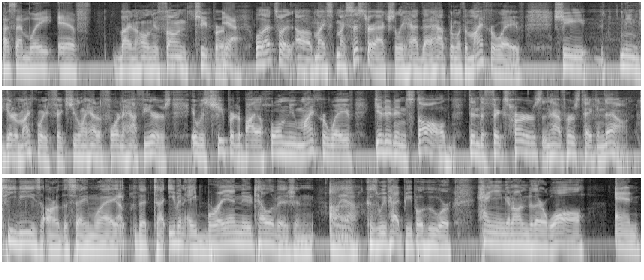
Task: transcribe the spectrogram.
assembly if buying a whole new phone cheaper. Yeah. Well, that's what uh, my my sister actually had that happen with a microwave. She needed to get her microwave fixed. She only had it four and a half years. It was cheaper to buy a whole new microwave, get it installed, than to fix hers and have hers taken down. TVs are the same way. That uh, even a brand new television. Oh, yeah. Because we've had people who were hanging it onto their wall and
